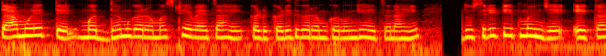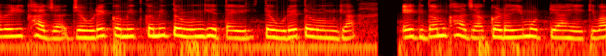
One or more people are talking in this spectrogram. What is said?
त्यामुळे तेल मध्यम गरमच ठेवायचं आहे कडकडीत गरम करून घ्यायचं नाही. दुसरी टीप म्हणजे एका वेळी खाजा जेवढे कमीत कमी तळून घेता येईल तेवढे तळून घ्या. एकदम खाजा कढई मोठी आहे किंवा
